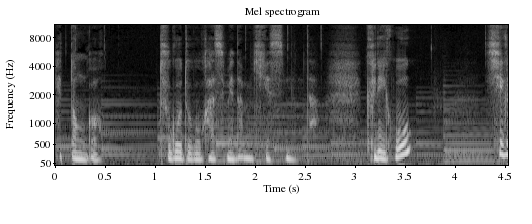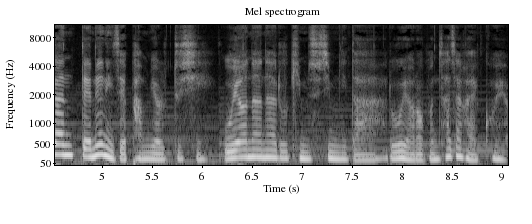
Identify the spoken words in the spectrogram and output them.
했던 거 두고두고 가슴에 남기겠습니다. 그리고 시간대는 이제 밤 12시 우연한 하루 김수지입니다로 여러분 찾아갈 거예요.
